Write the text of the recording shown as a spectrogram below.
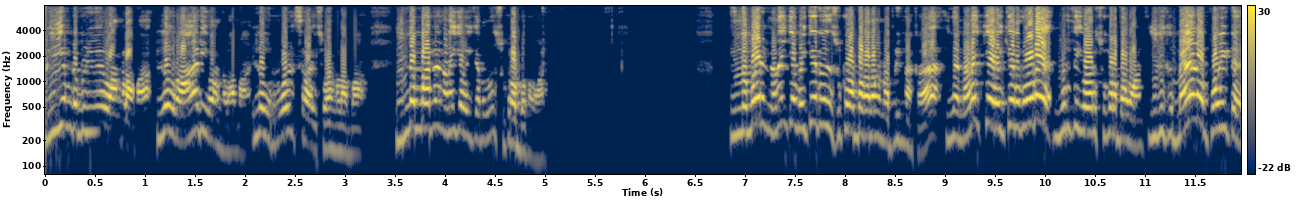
பிஎம்டபிள்யூ வாங்கலாமா? இல்ல ஒரு ஆடி வாங்கலாமா? இல்ல ஒரு ரோல்ஸ் ராய்ஸ் வாங்கலாமா? இந்த மாதிரி நினைக்க வைக்கிறது சுக்கர பகவான். இந்த மாதிரி நினைக்க வைக்கிறது சுக்கர பகவான் அப்படின்னாக்கா இந்த நினைக்க வைக்கிறதோட நிறுத்திக்கு வர சுக்கர பகவான். இதுக்கு மேல போயிட்டு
